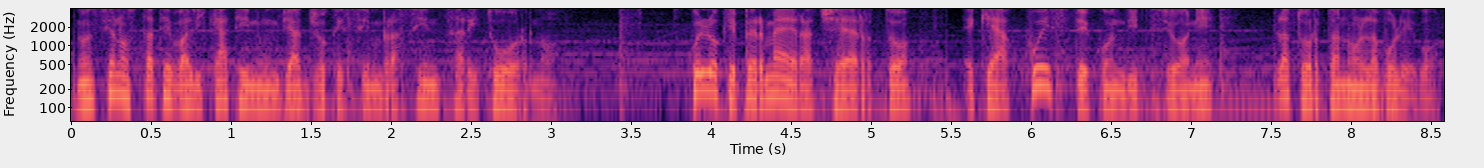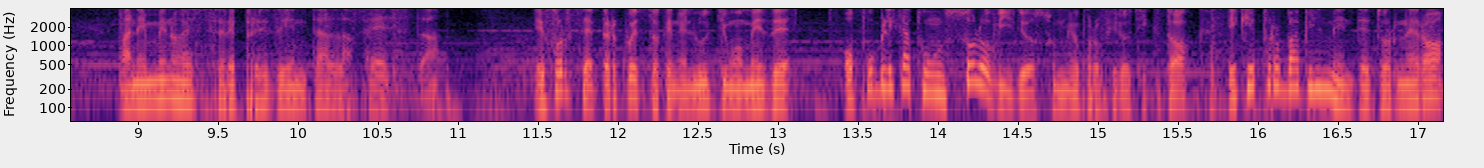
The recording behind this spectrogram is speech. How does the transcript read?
non siano state valicate in un viaggio che sembra senza ritorno. Quello che per me era certo è che a queste condizioni la torta non la volevo, ma nemmeno essere presente alla festa. E forse è per questo che nell'ultimo mese ho pubblicato un solo video sul mio profilo TikTok e che probabilmente tornerò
